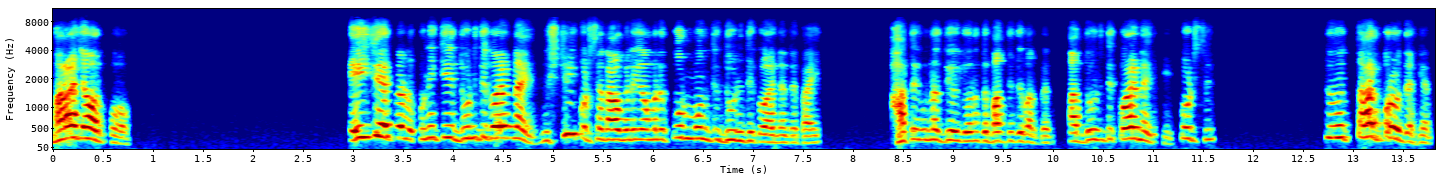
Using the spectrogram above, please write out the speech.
মারা যাওয়ার পর এই যে উনি কি দুর্নীতি করেন নাই? নিশ্চয়ই করছেন আওয়ামী লীগ আমলে কোন মন্ত্রী দুর্নীতি করে না ভাই? হাতে গোনা দিয়ে জনতা বাদ দিতে পারবেন। আর দুর্নীতি করে নাই কি? করছে। তারপরেও দেখেন,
